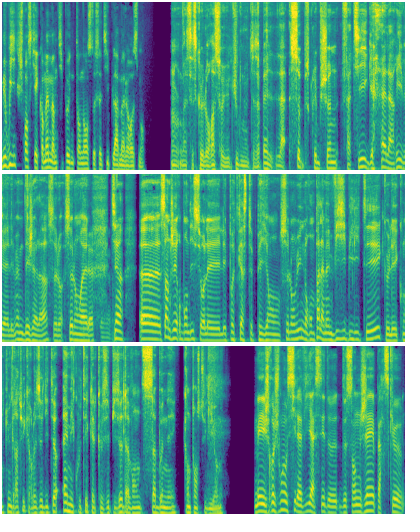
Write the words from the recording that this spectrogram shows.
Mais oui, je pense qu'il y a quand même un petit peu une tendance de ce type-là, malheureusement. Hum, C'est ce que Laura sur YouTube nous appelle la subscription fatigue. Elle arrive et elle est même déjà là, selon, selon elle. Tiens, euh, Sanjay rebondit sur les, les podcasts payants. Selon lui, ils n'auront pas la même visibilité que les contenus gratuits car les auditeurs aiment écouter quelques épisodes avant de s'abonner. Qu'en penses-tu, Guillaume? Mais je rejoins aussi l'avis assez de, de Sanjay parce que,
